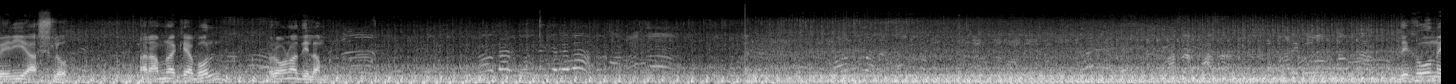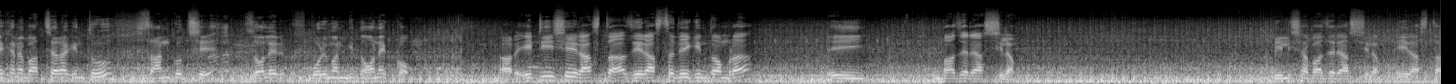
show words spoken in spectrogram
বেরিয়ে আসলো আর আমরা কেবল রওনা দিলাম। দেখুন, এখানে বাচ্চারা কিন্তু স্নান করছে, জলের পরিমাণ কিন্তু অনেক কম। আর এটি সেই রাস্তা, যে রাস্তা দিয়ে কিন্তু আমরা এই বাজারে আসছিলাম। বিলসা বাজারে আসছিলাম এই রাস্তা।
